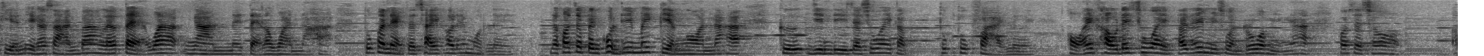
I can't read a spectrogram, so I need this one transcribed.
เขียนเอกสารบ้าง แล้วแต่ว่างานในแต่ละวันนะคะ ทุกแผนกจะใช้เขาได้หมดเลย แล้วเขาจะเป็นคนที่ไม่เกี่ยงงอนนะคะ คือยินดีจะช่วยกับทุกๆฝ่ายเลย ขอให้เขาได้ช่วยเขาได้มีส่วนร่วมอย่างเงี้ยค่ะก็จะชอบอ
